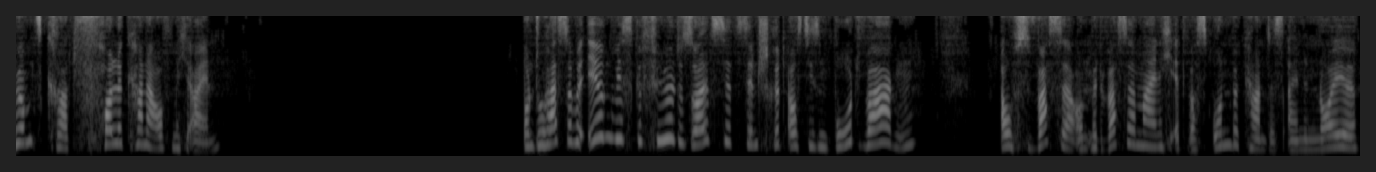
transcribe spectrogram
stürmt es gerade volle Kanne auf mich ein. Und du hast aber irgendwie das Gefühl, du sollst jetzt den Schritt aus diesem Boot wagen aufs Wasser. Und mit Wasser meine ich etwas Unbekanntes, eine neue,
